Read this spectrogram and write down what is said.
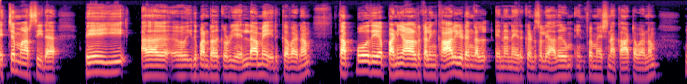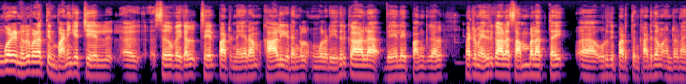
ஹெச்எம்ஆர்சியோட பேஇ அதாவது இது பண்ணுறதுக்குரிய எல்லாமே இருக்க வேணும். தற்போதைய பணியாளர்களின் காலியிடங்கள் என்னென்ன இருக்குன்னு சொல்லி அதுவும் இன்ஃபர்மேஷனை காட்ட வேணும். உங்களுடைய நிறுவனத்தின் வணிக செயல் சேவைகள் செயல்பாட்டு நேரம் காலியிடங்கள் உங்களுடைய எதிர்கால வேலை பங்குகள் மற்றும் எதிர்கால சம்பளத்தை உறுதிப்படுத்தும் கடிதம் என்றன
